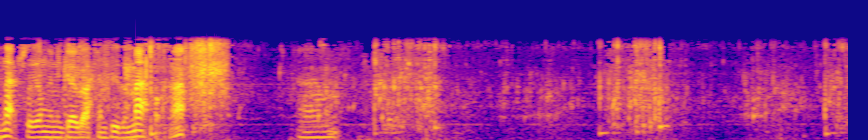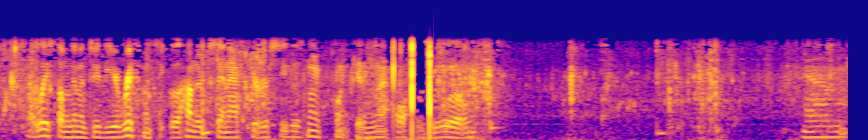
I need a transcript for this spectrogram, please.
naturally I'm going to go back and do the math on that. Um, at least I'm going to do the arithmetic with 100% accuracy. There's no point getting that off as well. Um,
